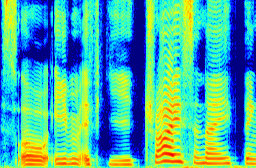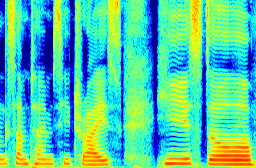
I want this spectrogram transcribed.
so, even if he tries, and I think sometimes he tries, he still,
